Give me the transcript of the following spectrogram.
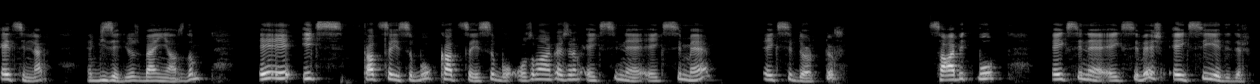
Etsinler. Yani biz ediyoruz. Ben yazdım. E, x katsayısı bu. Katsayısı bu. O zaman arkadaşlarım eksi n eksi m eksi 4'tür. Sabit bu. Eksi n eksi 5 eksi 7'dir.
